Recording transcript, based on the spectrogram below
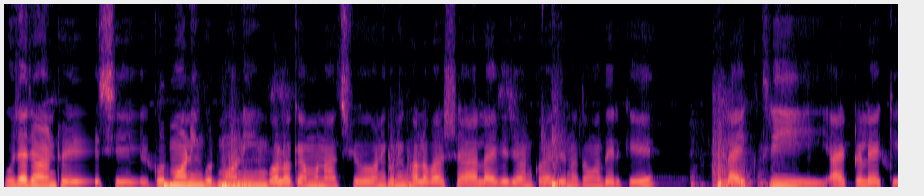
পূজা জয়েন্ট হয়েছে। গুড মর্নিং গুড মর্নিং বলো কেমন আছো? অনেক অনেক ভালোবাসা লাইভে জয়েন করার জন্য তোমাদেরকে। লাইক থ্রি আরেকটা লাইক কে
